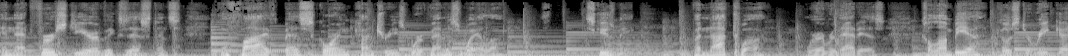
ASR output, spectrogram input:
in that first year of existence, the five best scoring countries were Venezuela, excuse me, Vanuatu, wherever that is, Colombia, Costa Rica,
